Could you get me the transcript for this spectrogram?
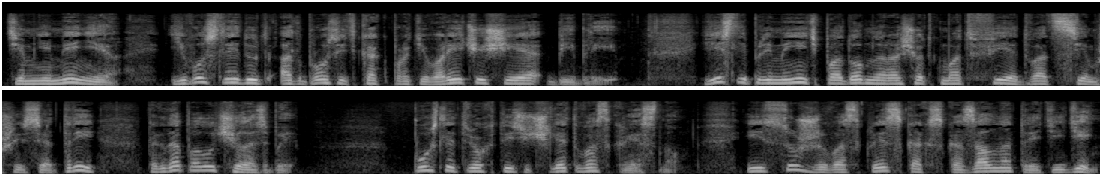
тем не менее, его следует отбросить как противоречащее Библии. Если применить подобный расчет к Матфея 27.63, тогда получилось бы – после трех тысяч лет воскреснул. Иисус же воскрес, как сказал, на третий день.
